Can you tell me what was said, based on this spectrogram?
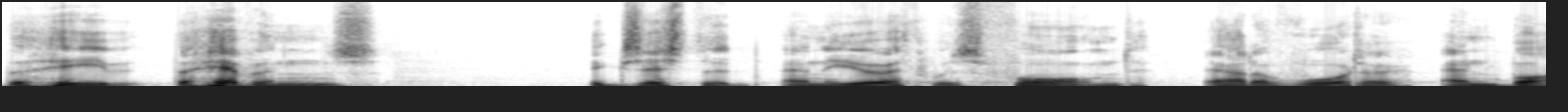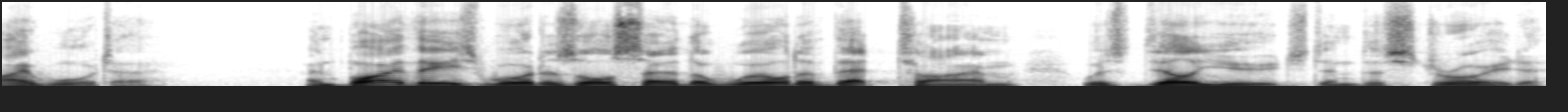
the, he- the heavens existed and the earth was formed out of water and by water. And by these waters also the world of that time was deluged and destroyed.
